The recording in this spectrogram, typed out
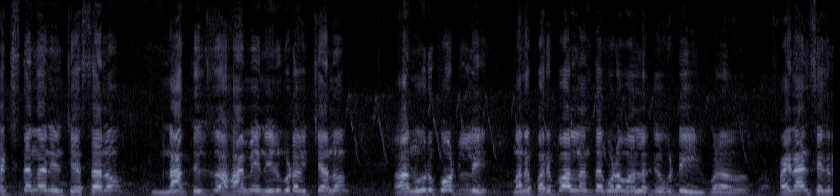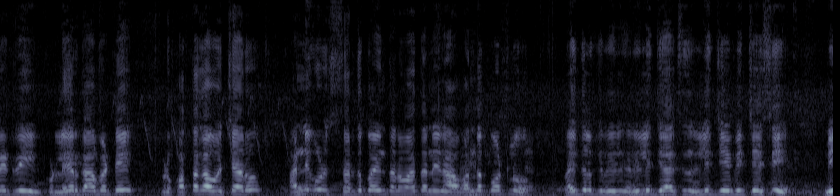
ఖచ్చితంగా నేను చేస్తాను. నాకు తెలుసు హామీ నేను కూడా ఇచ్చాను. ఆ నూరు కోట్లని మన పరిపాలన అంతా కూడా వాళ్ళకి ఒకటి ఇప్పుడు ఫైనాన్స్ సెక్రటరీ ఇప్పుడు లేరు కాబట్టి ఇప్పుడు కొత్తగా వచ్చారు. అన్నీ కూడా సర్దుకోయిన తర్వాత నేను ఆ వంద కోట్లు రైతులకు రిలీజ్ చేయాల్సింది రిలీజ్ చేయించేసి మీ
